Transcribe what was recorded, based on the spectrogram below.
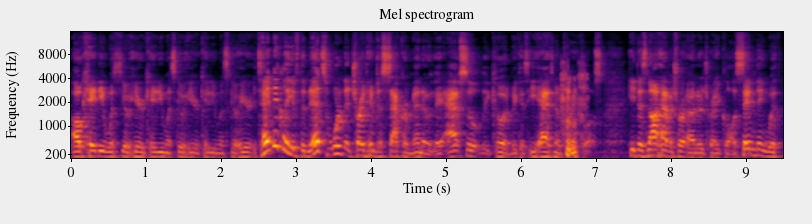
oh, KD wants to go here, KD wants to go here, KD wants to go here. Technically, if the Nets wanted to trade him to Sacramento, they absolutely could because he has no trade clause. He does not have a tra- uh, no trade clause. Same thing with.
